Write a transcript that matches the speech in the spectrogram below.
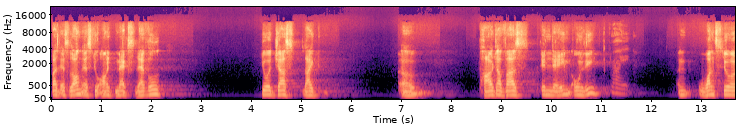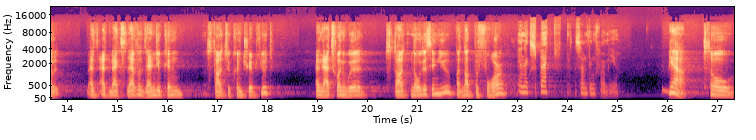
but as long as you aren't max level, you're just like uh, part of us in name only. Right. And once you're at, at max level, then you can start to contribute. And that's when we'll start noticing you, but not before. And expect something from you. yeah so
